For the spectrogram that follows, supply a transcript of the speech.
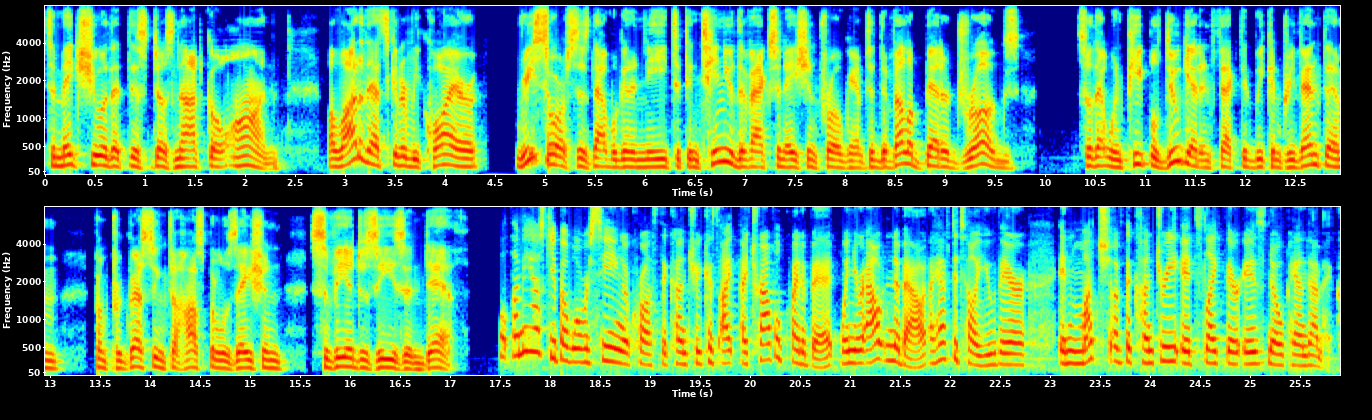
to make sure that this does not go on. A lot of that's going to require resources that we're going to need to continue the vaccination program, to develop better drugs so that when people do get infected, we can prevent them from progressing to hospitalization, severe disease, and death. Well, let me ask you about what we're seeing across the country because I, I, travel quite a bit. When you're out and about, I have to tell you, there in much of the country, it's like there is no pandemic.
